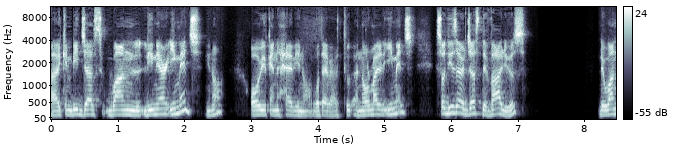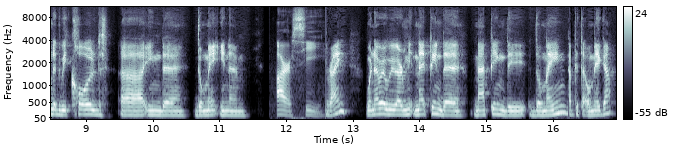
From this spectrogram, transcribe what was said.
Uh, it can be just one linear image you know or you can have you know whatever to a normal image. So these are just the values the one that we called uh, in the domain in um, RC right? Whenever we are mapping the mapping the domain capital omega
